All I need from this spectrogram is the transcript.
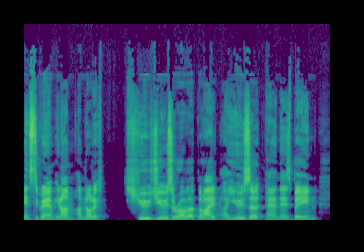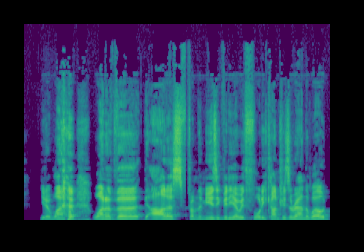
Instagram, you know, I'm I'm not a huge user of it, but I, I use it. And there's been, you know, one one of the, the artists from the music video with 40 countries around the world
